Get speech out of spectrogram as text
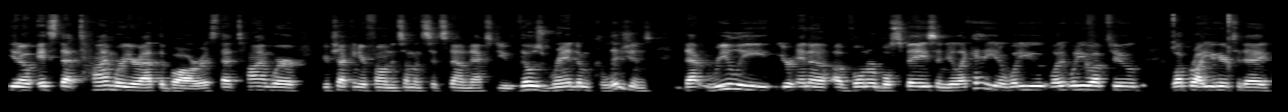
you know it's that time where you're at the bar it's that time where you're checking your phone and someone sits down next to you. Those random collisions that really you're in a, a vulnerable space and you're like hey you know what are you what, what are you up to? What brought you here today?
